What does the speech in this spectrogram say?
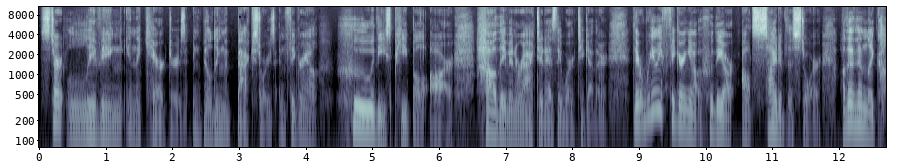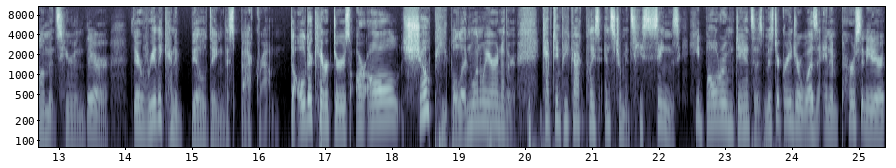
start living in the characters and building the backstories and figuring out who these people are, how they've interacted as they work together. They're really figuring out who they are outside of the store. Other than like comments here and there, they're really kind of building this background. The older characters are all show people in one way or another. Captain Peacock plays instruments, he sings, he ballroom dances. Mr. Grainger was an impersonator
